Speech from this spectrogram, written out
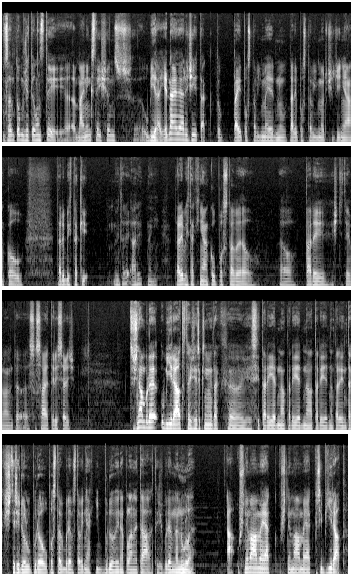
vzhledem k tomu, že tyhle ty eh, mining stations eh, ubírají jedna energy, tak to tady postavíme jednu, tady postavíme určitě nějakou, tady bych taky, tady Arit není, tady bych taky nějakou postavil, jo, tady ještě tady máme to eh, Society Research, což nám bude ubírat, takže řekněme tak, jestli tady jedna, tady jedna, tady jedna, tady jedna, tak čtyři dolů budou, postavit, budeme stavit nějaký budovy na planetách, takže budeme na nule. A už nemáme jak, už nemáme jak přibírat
